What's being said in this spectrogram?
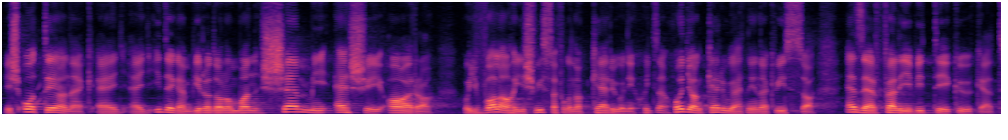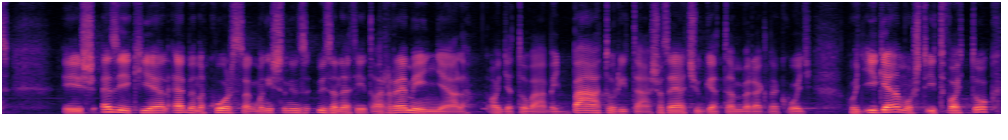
és ott élnek egy, egy idegen birodalomban, semmi esély arra, hogy valaha is vissza fognak kerülni, hogy hogyan kerülhetnének vissza. Ezer felé vitték őket. És Ezékiel ebben a korszakban Isten üzenetét a reménnyel adja tovább, egy bátorítás az elcsüggett embereknek, hogy, hogy igen, most itt vagytok,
